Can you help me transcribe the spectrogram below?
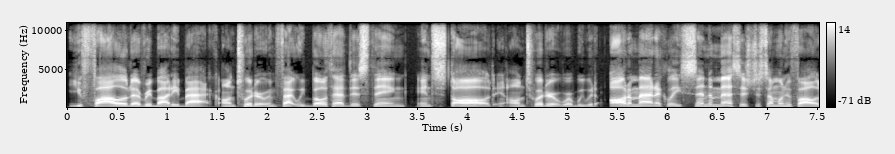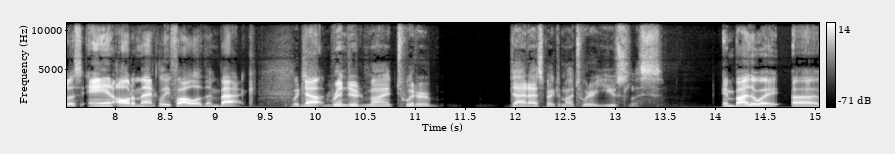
you followed everybody back on Twitter. In fact, we both had this thing installed on Twitter where we would automatically send a message to someone who followed us and automatically follow them back. Which Now- rendered my Twitter, that aspect of my Twitter useless. And by the way, uh,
